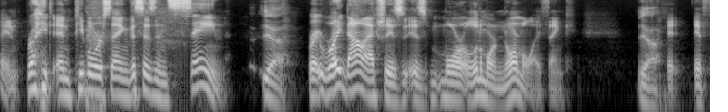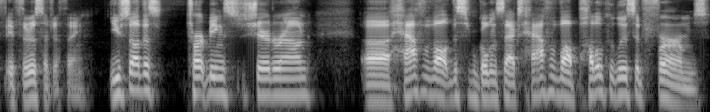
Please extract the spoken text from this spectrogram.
right. right. And people were saying this is insane. Yeah, Right. Right now actually is is more a little more normal, I think. yeah. if if there is such a thing. You saw this chart being shared around. Uh, half of all this is from Goldman Sachs. Half of all publicly listed firms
